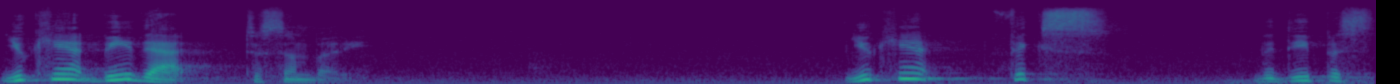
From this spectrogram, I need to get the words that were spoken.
You can't be that to somebody. You can't fix the deepest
